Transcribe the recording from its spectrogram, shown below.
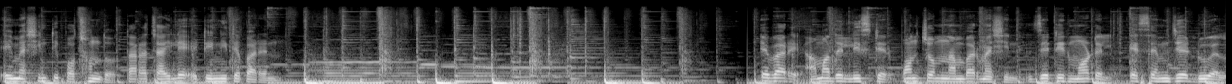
এই মেশিনটি পছন্দ, তারা চাইলে এটি নিতে পারেন। এবারে আমাদের লিস্টের পঞ্চম নাম্বার মেশিন, যেটির model S M J dual.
